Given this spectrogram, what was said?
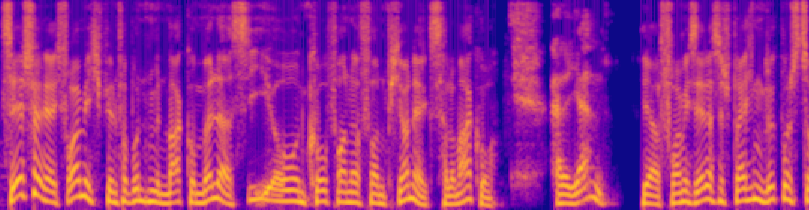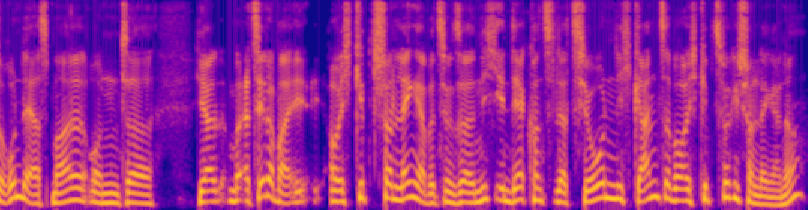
Sehr schön, ja, ich freue mich. Ich bin verbunden mit Marco Möller, CEO und Co-Founder von Pionix. Hallo Marco. Hallo Jan. Ja, freue mich sehr, dass wir sprechen. Glückwunsch zur Runde erstmal. Und äh, ja, erzähl doch mal, euch gibt's schon länger, beziehungsweise nicht in der Konstellation, nicht ganz, aber euch gibt's wirklich schon länger, ne?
